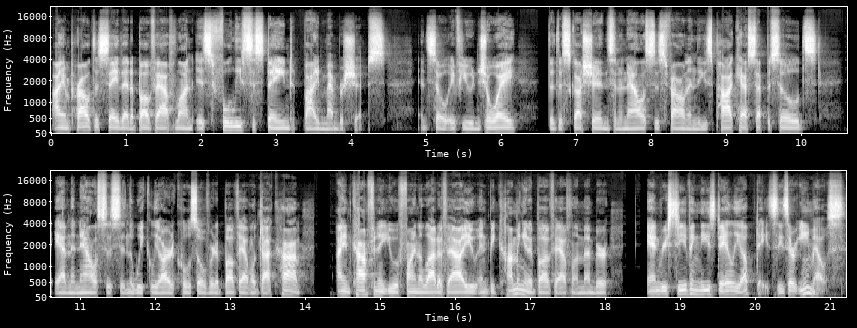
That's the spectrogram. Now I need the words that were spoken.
I am proud to say that Above Avalon is fully sustained by memberships. And so, if you enjoy the discussions and analysis found in these podcast episodes and the analysis in the weekly articles over at aboveavalon.com, I am confident you will find a lot of value in becoming an Above Avalon member and receiving these daily updates. These are emails.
